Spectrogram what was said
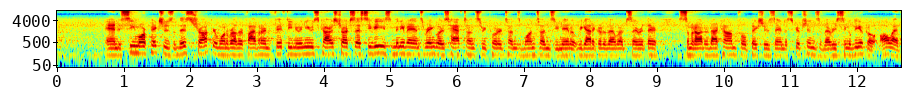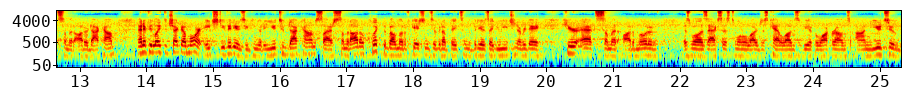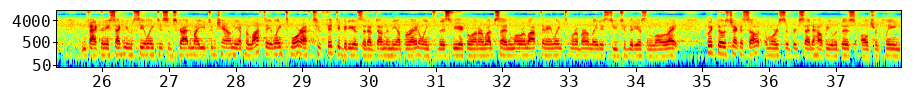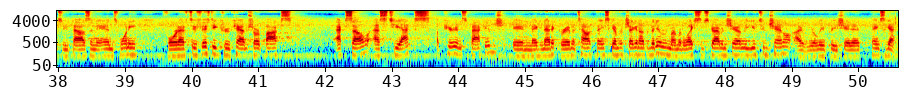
And to see more pictures of this truck or one of our other 550 new and used cars, trucks, SUVs, minivans, Wranglers, half tons, three quarter tons, one tons, you name it, we got to go to that website right there, summitauto.com, full pictures and descriptions of every single vehicle, all at summitauto.com. And if you'd like to check out more HD videos, you can go to youtube.com slash summitauto, click the bell notifications, you'll get updates on the videos I do each and every day here at Summit Automotive, as well as access to one of the largest catalogs of vehicle walkarounds on YouTube. In fact, any second you will see a link to subscribe to my YouTube channel in the upper left, a link to more F-250 videos that I've done in the upper right, a link to this vehicle on our website in the lower left, and a link to one of our latest YouTube videos in the lower right. Click those, check us out, and we're super excited to help you with this ultra clean 2020 Ford F-250 Crew Cab Short Box XL STX appearance package in magnetic gray metallic. Thanks again for checking out the video. Remember to like, subscribe, and share on the YouTube channel. I really appreciate it. Thanks again.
